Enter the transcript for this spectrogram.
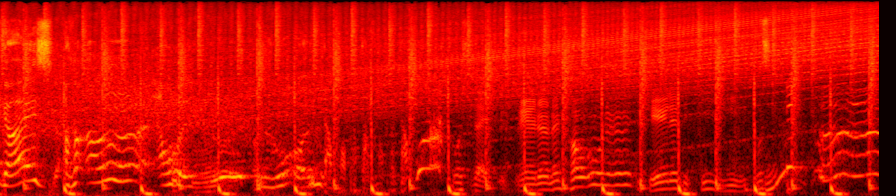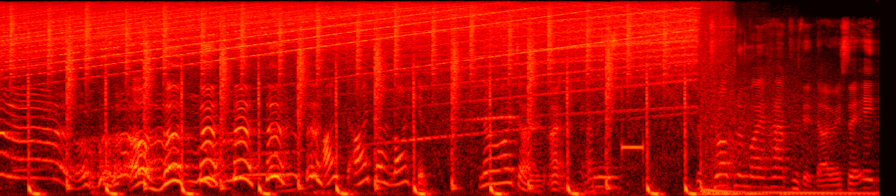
Hi guys. What's that? I, I don't like it. No, I don't. I, I mean, the problem I have with it though is that it,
